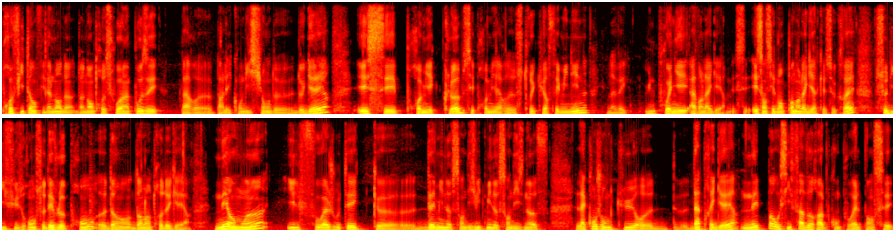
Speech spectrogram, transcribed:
profitant finalement d'un entre-soi imposé par, par les conditions de, de, guerre. Et ces premiers clubs, ces premières structures féminines, il y en avait une poignée avant la guerre, mais c'est essentiellement pendant la guerre qu'elles se créent, se diffuseront, se développeront dans, dans l'entre-deux-guerres. Néanmoins, il faut ajouter que dès 1918-1919, la conjoncture d'après-guerre n'est pas aussi favorable qu'on pourrait le penser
